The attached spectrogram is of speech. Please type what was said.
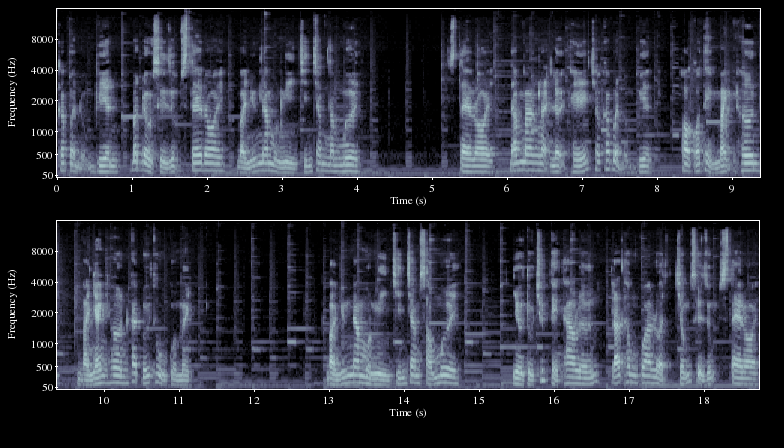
Các vận động viên bắt đầu sử dụng steroid vào những năm 1950. Steroid đã mang lại lợi thế cho các vận động viên. Họ có thể mạnh hơn và nhanh hơn các đối thủ của mình. Vào những năm 1960, nhiều tổ chức thể thao lớn đã thông qua luật chống sử dụng steroid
